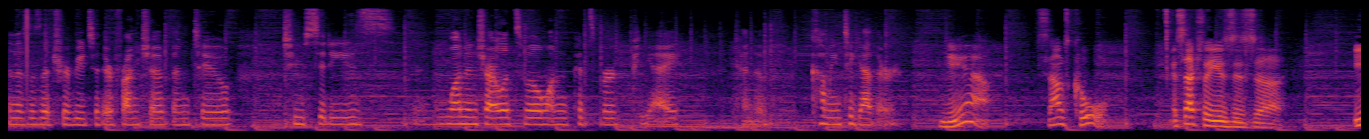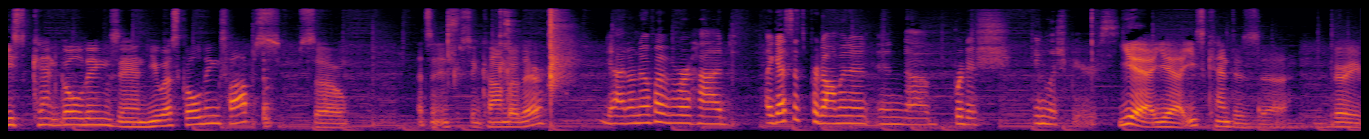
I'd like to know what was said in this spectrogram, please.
And this is a tribute to their friendship and to two cities, one in Charlottesville, one in Pittsburgh, PA, kind of coming together. Yeah, sounds cool. This actually uses uh, East Kent Goldings and US Goldings hops, so that's an interesting combo there. Yeah, I don't know if I've ever had. I guess it's predominant in uh, British English beers. Yeah, yeah. East Kent is uh, very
